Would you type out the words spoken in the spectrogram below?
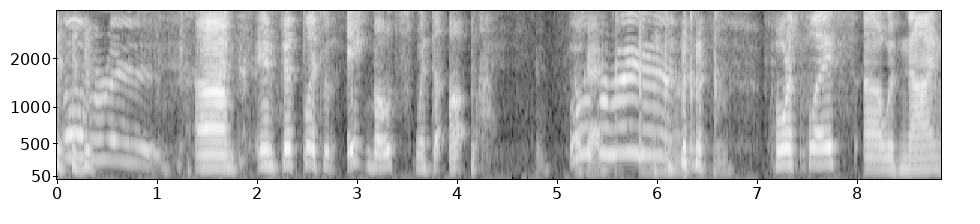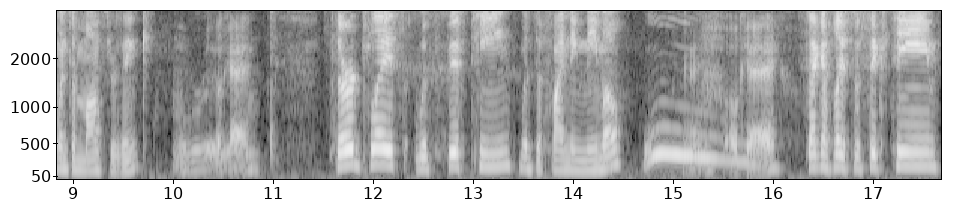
Oh, overrated. Um, in fifth place with eight votes went to Up. Okay. Overrated. Fourth place uh, with nine went to Monsters Inc. Okay. Third place with fifteen went to Finding Nemo. Okay. Second place with 16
